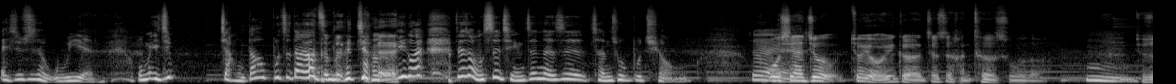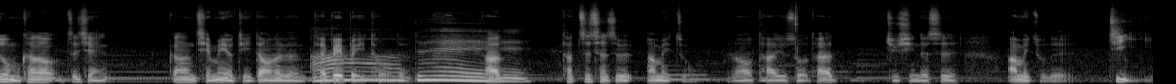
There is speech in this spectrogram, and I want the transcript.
哎，是不是很无言？我们已经讲到不知道要怎么讲了，因为这种事情真的是层出不穷。对，不过现在就就有一个就是很特殊的，嗯，就是我们看到之前刚刚前面有提到那个台北北投的，啊对，他他自称是阿美族，然后他就说他举行的是阿美族的祭仪，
